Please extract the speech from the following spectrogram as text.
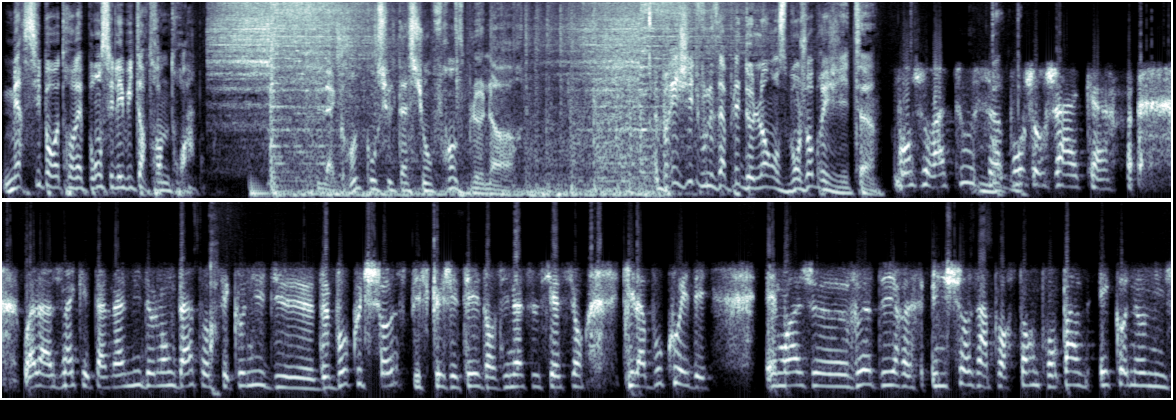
Merci pour votre réponse. Il est 8h33. La grande consultation France Bleu Nord. Brigitte, vous nous appelez de Lens. Bonjour Brigitte. Bonjour à tous. Bonjour Jacques. Voilà, Jacques est un ami de longue date. On s'est connus de beaucoup de choses puisque j'étais dans une association qui l'a beaucoup aidé. Et moi, je veux dire une chose importante. On parle économie.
